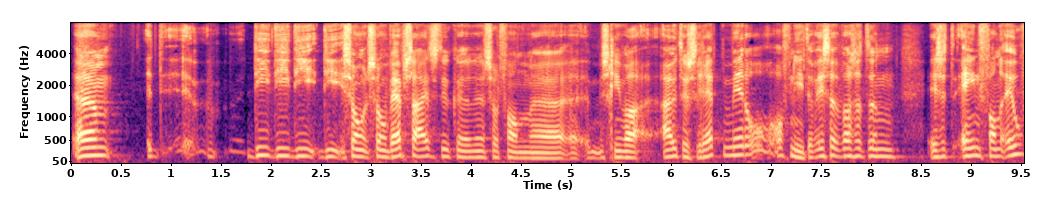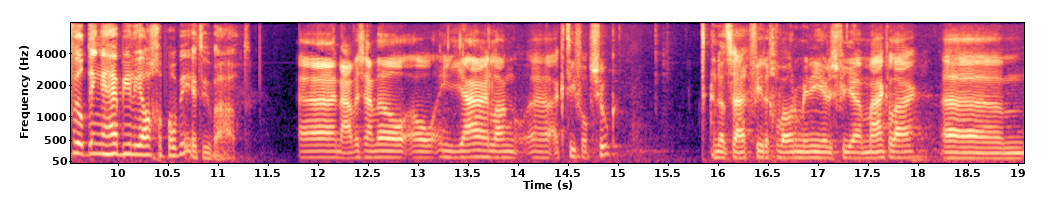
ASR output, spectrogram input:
Uh. Um, die, die, die, die, Zo'n zo'n website is natuurlijk een soort van misschien wel uiterst redmiddel, of niet? Of is het, was het een, is het een van. Hoeveel dingen hebben jullie al geprobeerd überhaupt? nou, we zijn wel al een jaar lang actief op zoek. En dat is eigenlijk via de gewone manier, dus via een makelaar. Ehm,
